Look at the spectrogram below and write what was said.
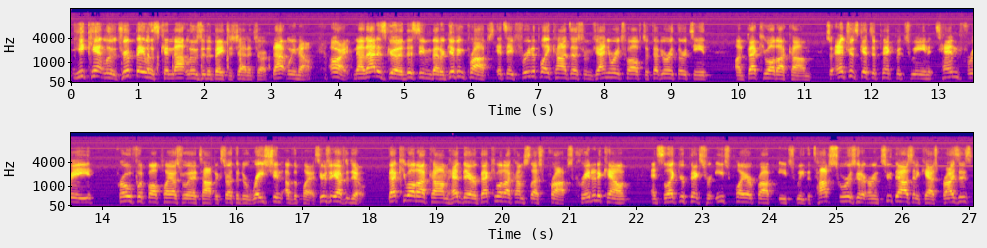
He can't lose. Drip Bayless cannot lose a debate to Shannon Sharpe. That we know. All right, now that is good. This is even better. Giving props. It's a free to play contest from January 12th to February 13th on BetQL.com. So entrants get to pick between 10 free pro football playoffs related topics throughout the duration of the playoffs. Here's what you have to do. BetQL.com, head there, BetQL.com slash props, create an account, and select your picks for each player prop each week. The top scorer is going to earn 2000 in cash prizes.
